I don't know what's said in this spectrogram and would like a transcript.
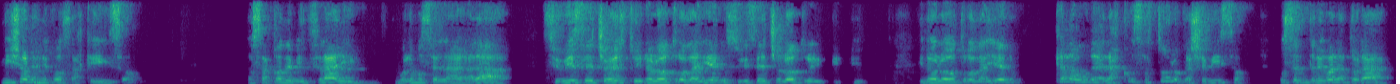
millones de cosas que hizo. Nos sacó de Mitzrayim, volvemos en la Agará, si hubiese hecho esto y no lo otro o si hubiese hecho lo otro y, no lo otro de ayer. Cada una de las cosas, todo lo que ayer hizo, nos entregó a la Torá,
